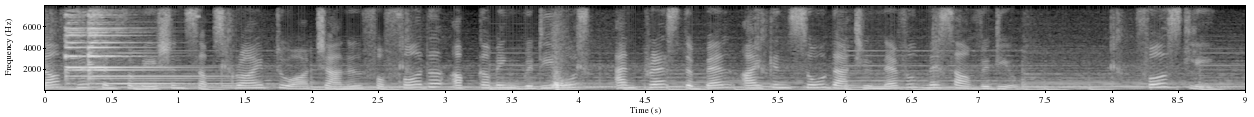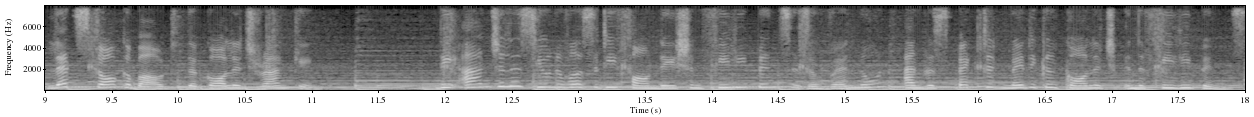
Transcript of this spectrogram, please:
love this information subscribe to our channel for further upcoming videos and press the bell icon so that you never miss our video. Firstly, let's talk about the college ranking. The Angeles University Foundation Philippines is a well-known and respected medical college in the Philippines.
